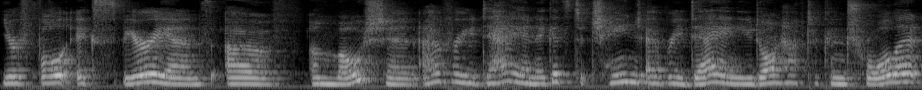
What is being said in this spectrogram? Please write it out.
your full experience of emotion every day and it gets to change every day and you don't have to control it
